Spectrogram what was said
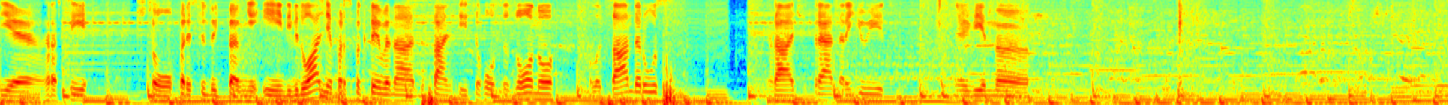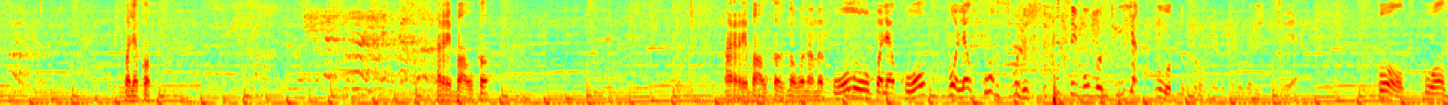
Є гравці, що переслідують певні і індивідуальні перспективи на дистанції цього сезону. Олександр Ус, граючий тренер Юїт. Він е, Поляков. Рибалко. Рибалко знову на Миколу. Поляков. Поляков свою собі цей момент. Як холодно вирішує. Колд, Колд,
